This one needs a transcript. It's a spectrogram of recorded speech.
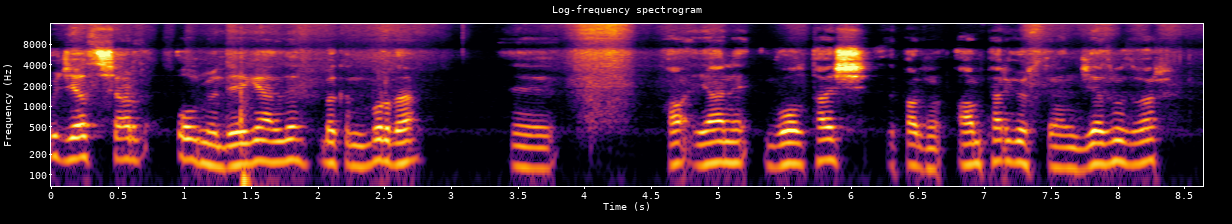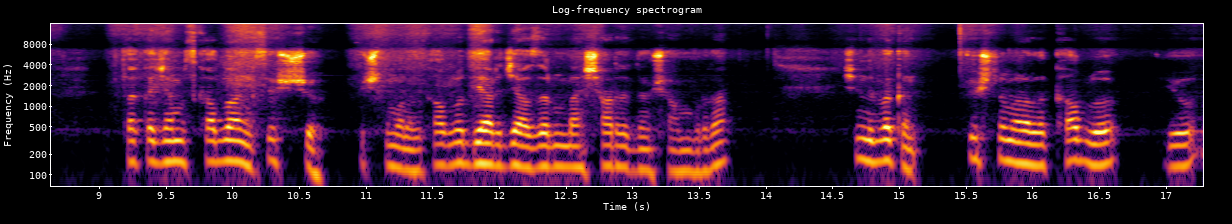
Bu cihaz şarj olmuyor diye geldi. Bakın burada e, a- yani voltaj pardon amper gösteren cihazımız var. Takacağımız kablo hangisi? Şu. 3 numaralı kablo. Diğer cihazlarımı ben şarj ediyorum şu an burada. Şimdi bakın 3 numaralı kabloyu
